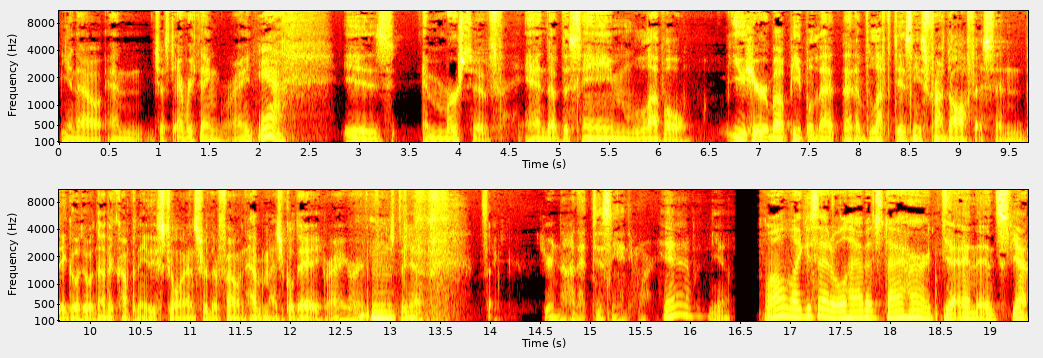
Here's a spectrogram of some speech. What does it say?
you know, and just everything, right? yeah, Is immersive and of the same level. You hear about people that, that have left Disney's front office and they go to another company, they still answer their phone, have a magical day, right? Or, mm-hmm. you know, it's like, you're not at Disney anymore. Yeah, but yeah. Well, like you said, old habits die hard. Yeah, and it's yeah, yeah.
